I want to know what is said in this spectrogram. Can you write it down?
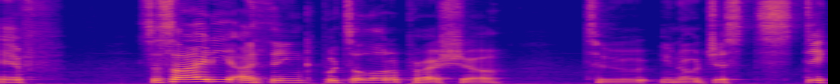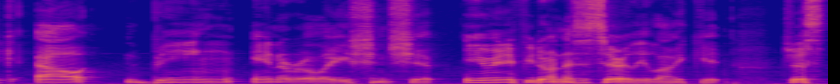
If society I think puts a lot of pressure to, you know, just stick out being in a relationship, even if you don't necessarily like it. Just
